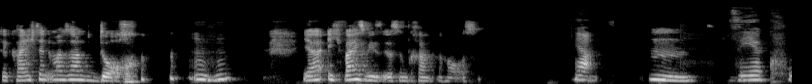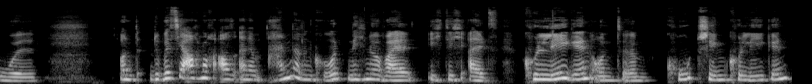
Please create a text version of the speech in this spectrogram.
Da kann ich dann immer sagen, doch. Mhm. Ja, ich weiß, wie es ist im Krankenhaus. Ja. Hm. Sehr cool. Und du bist ja auch noch aus einem anderen Grund, nicht nur weil ich dich als Kollegin und ähm, Coaching-Kollegin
